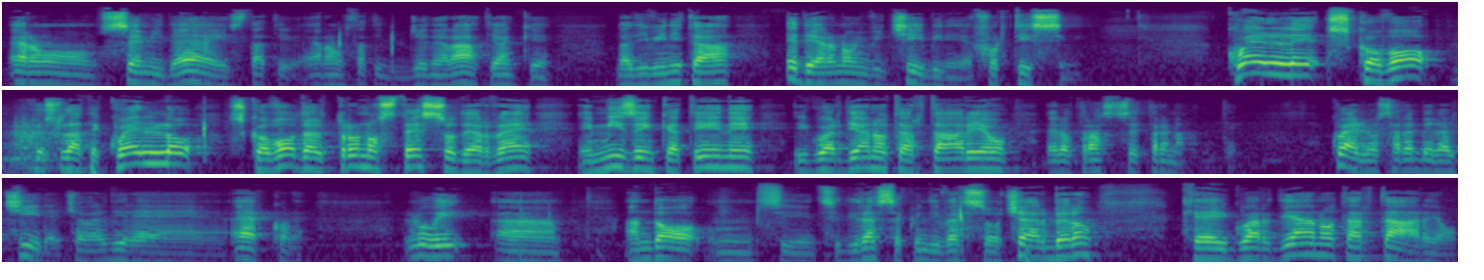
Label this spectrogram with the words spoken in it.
erano semidei, stati, erano stati generati anche da divinità ed erano invincibili e fortissimi scovò, scusate, quello scovò dal trono stesso del re e mise in catene il guardiano tartareo e lo trasse tremante. Quello sarebbe l'Alcide, cioè vuol dire Ercole. Lui eh, andò, mm, si, si diresse quindi verso Cerbero, che è il guardiano tartareo,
